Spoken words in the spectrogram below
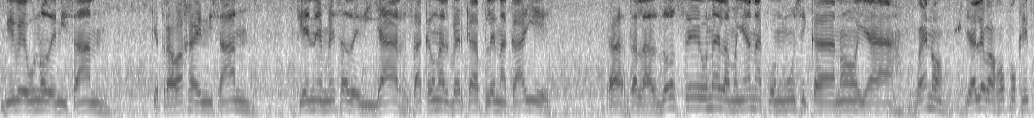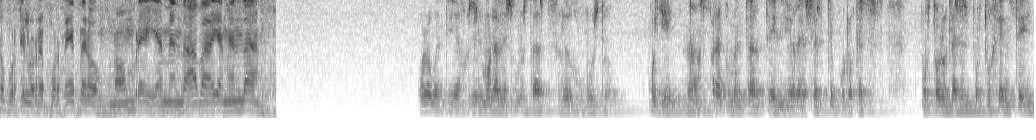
vive uno de Nissan, que trabaja en Nissan, tiene mesa de billar, saca una alberca a plena calle hasta las 12, una de la mañana con música, no, ya, bueno, ya le bajó poquito porque lo reporté, pero no, hombre, ya me andaba, ya me anda. Hola, buen día, José Morales, ¿cómo estás? Te saludo con gusto. Oye, nada más para comentarte y agradecerte por lo que haces, por todo lo que haces por tu gente,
